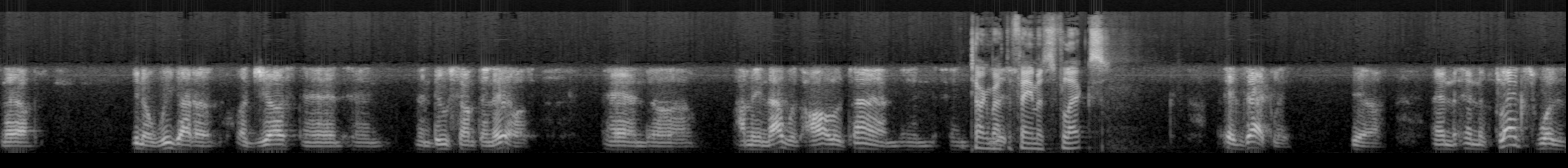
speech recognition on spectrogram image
snaps, you know, we got to adjust and and and do something else. And uh, I mean, that was all the time. And, and Talking about the famous flex. Exactly. Yeah. And and the flex was,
